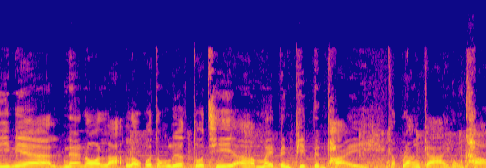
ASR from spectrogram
นี้เนี่ยแน่นอนละเราก็ต้องเลือกตัวที่ไม่เป็นพิษเป็นภัยกับร่างกายของเขา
